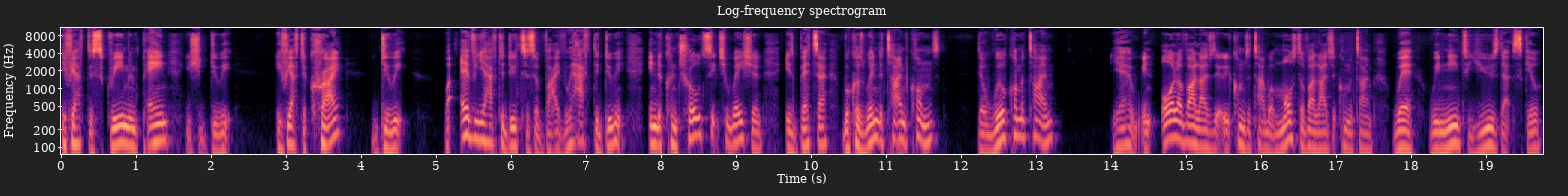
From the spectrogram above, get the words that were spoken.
If you have to scream in pain, you should do it. If you have to cry, do it. Whatever you have to do to survive, we have to do it. In the controlled situation is better because when the time comes, there will come a time, yeah, in all of our lives, it comes a time where most of our lives, it comes a time where we need to use that skill.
